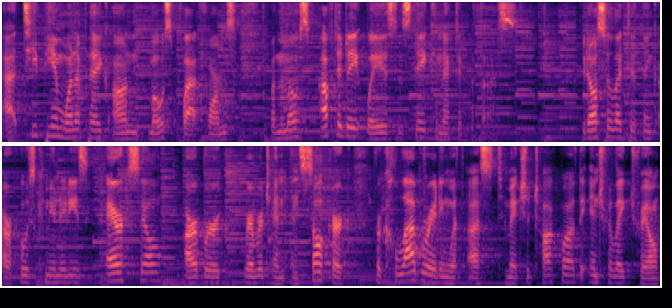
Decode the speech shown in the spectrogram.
at TPM Winnipeg on most platforms for the most up to date ways to stay connected with us. We'd also like to thank our host communities, Eriksdale, Arborg, Riverton, and Selkirk, for collaborating with us to make Chautauqua, the Interlake Trail,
